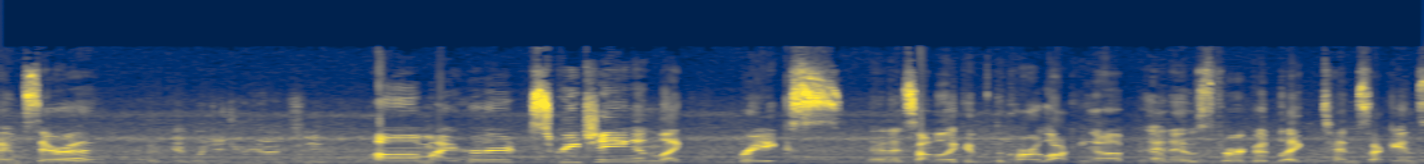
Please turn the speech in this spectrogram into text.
I'm Sarah. Okay, what did you hear and see? Um, I heard screeching and like brakes, and it sounded like it, the car locking up, and it was for a good like 10 seconds.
